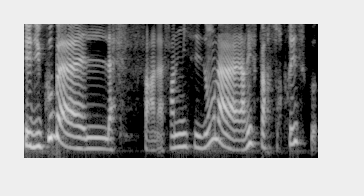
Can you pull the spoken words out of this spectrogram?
et du coup bah la fin la fin de mi-saison là elle arrive par surprise quoi.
